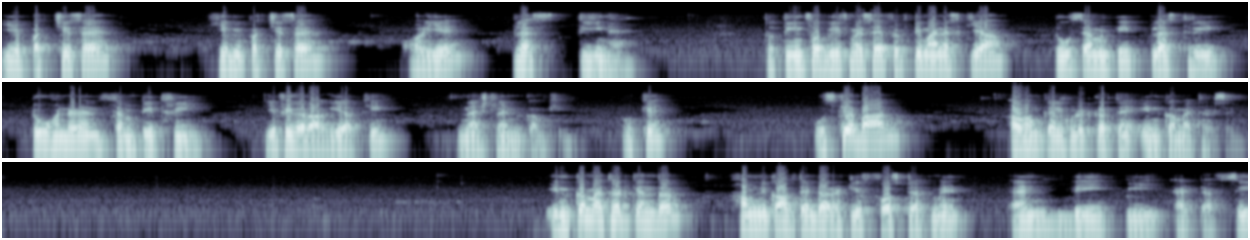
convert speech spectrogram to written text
ये 25 है, ये भी 25 है और ये प्लस तीन है। तो 320 में से 50 माइनस किया 270 प्लस थ्री 273 ये फिगर आ गई आपकी नेशनल इनकम की, ओके? उसके बाद अब हम कैलकुलेट करते हैं इनकम मेथड से। इनकम मेथड के अंदर हम निकालते हैं डायरेक्टली फ़र्स्ट स्टेप में N D P at F C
